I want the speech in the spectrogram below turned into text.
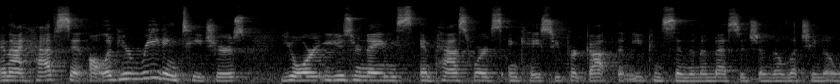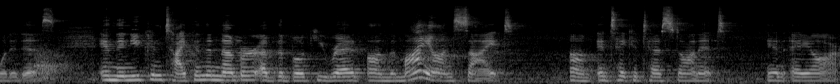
And I have sent all of your reading teachers your usernames and passwords in case you forgot them. You can send them a message and they'll let you know what it is. And then you can type in the number of the book you read on the myON site um, and take a test on it in AR.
